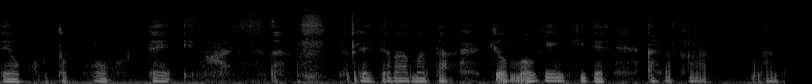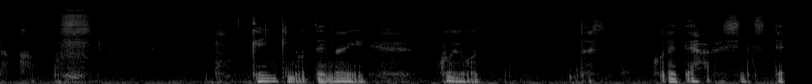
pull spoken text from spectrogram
ておこうと思っています。それではまた。今日もお元気で朝からなんだか。元気の出ない声を出し声で配信して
